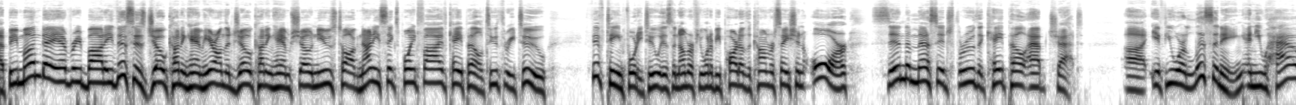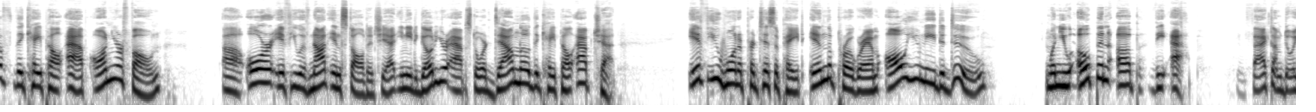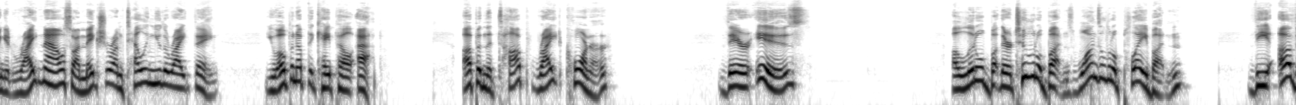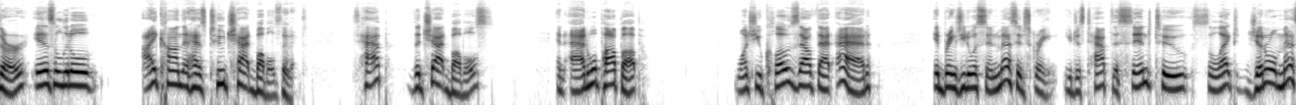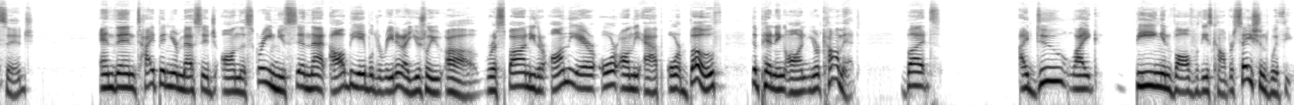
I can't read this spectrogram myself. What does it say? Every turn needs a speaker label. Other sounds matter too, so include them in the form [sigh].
Speaker 1: Happy Monday, everybody. This is Joe Cunningham here on the Joe Cunningham Show News Talk 96.5 KPEL 232 1542 is the number if you want to be part of the conversation or send a message through the KPEL app chat. Uh, if you are listening and you have the KPEL app on your phone, uh, or if you have not installed it yet, you need to go to your app store, download the KPEL app chat. If you want to participate in the program, all you need to do when you open up the app, in fact, I'm doing it right now, so I make sure I'm telling you the right thing. You open up the KPEL app. Up in the top right corner, there is a little but there are two little buttons. One's a little play button. The other is a little icon that has two chat bubbles in it. Tap the chat bubbles, an ad will pop up. Once you close out that ad, it brings you to a send message screen. You just tap the send to, select general message, and then type in your message on the screen. You send that. I'll be able to read it. I usually uh, respond either on the air or on the app or both, depending on your comment. But I do like being involved with these conversations with you.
